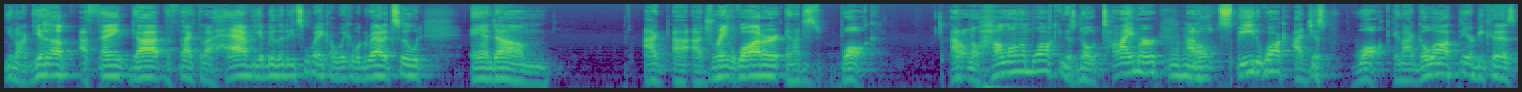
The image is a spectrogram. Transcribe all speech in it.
you know, I get up, I thank God the fact that I have the ability to wake. I wake up with gratitude. And um, I, I, I drink water and I just walk. I don't know how long I'm walking. There's no timer. I don't speed walk. I just walk. And I go out there because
